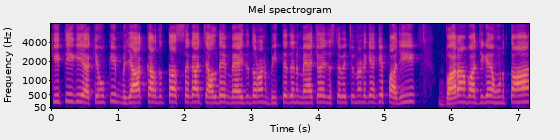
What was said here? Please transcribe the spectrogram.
ਕੀਤੀ ਗਈ ਆ, ਕਿਉਂਕਿ ਮਜ਼ਾਕ ਕਰ ਦਿੱਤਾ ਸੀਗਾ ਚੱਲਦੇ ਮੈਚ ਦੇ ਦੌਰਾਨ। ਬੀਤੇ ਦਿਨ ਮੈਚ ਹੋਇਆ, ਜਿਸ ਦੇ ਵਿੱਚ ਉਹਨਾਂ ਨੇ ਕਿਹਾ ਕਿ ਭਾਜੀ 12 ਵੱਜ ਗਏ, ਹੁਣ ਤਾਂ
